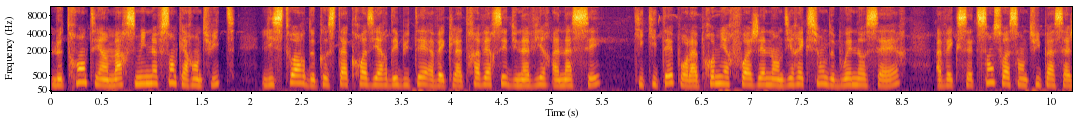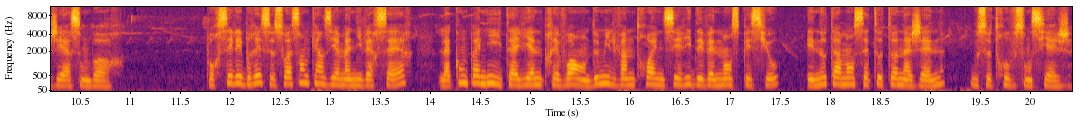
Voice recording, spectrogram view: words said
le 31 mars 1948, l'histoire de Costa Croisière débutait avec la traversée du navire Anacé, qui quittait pour la première fois Gênes en direction de Buenos Aires, avec 768 passagers à son bord. Pour célébrer ce 75e anniversaire, la compagnie italienne prévoit en 2023 une série d'événements spéciaux, et notamment cet automne à Gênes, où se trouve son siège.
